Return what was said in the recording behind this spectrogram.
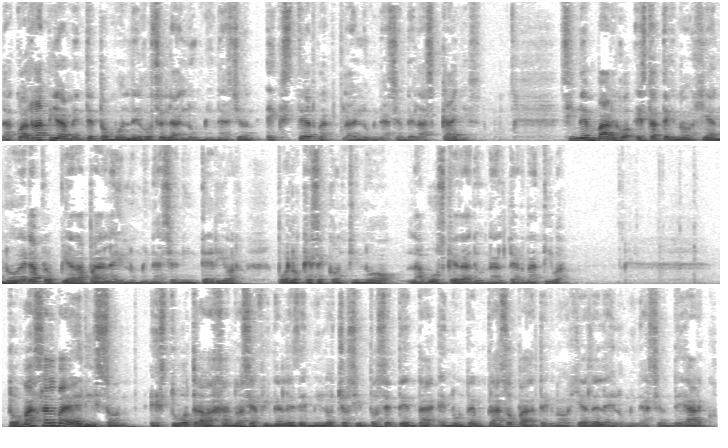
la cual rápidamente tomó el negocio de la iluminación externa, la iluminación de las calles. Sin embargo, esta tecnología no era apropiada para la iluminación interior, por lo que se continuó la búsqueda de una alternativa. Tomás Alva Edison estuvo trabajando hacia finales de 1870 en un reemplazo para tecnologías de la iluminación de arco.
